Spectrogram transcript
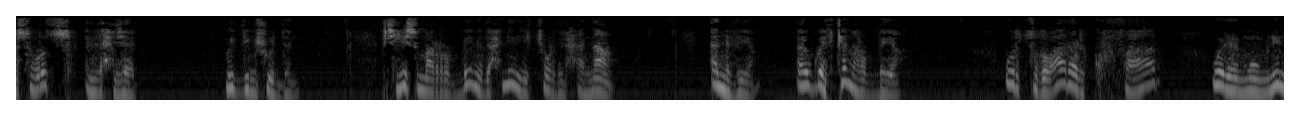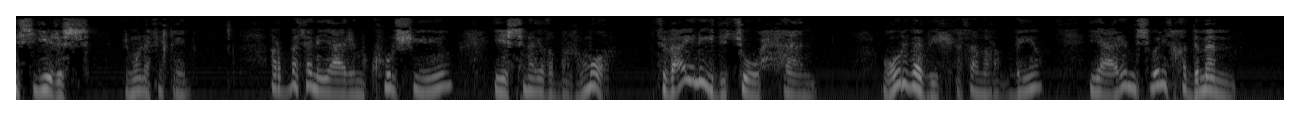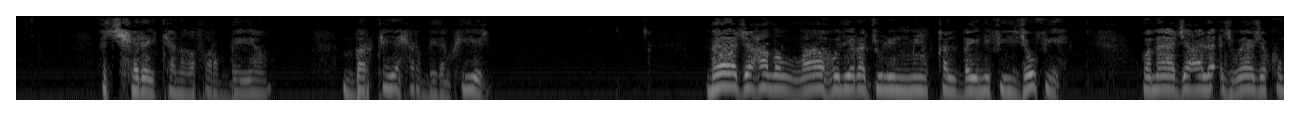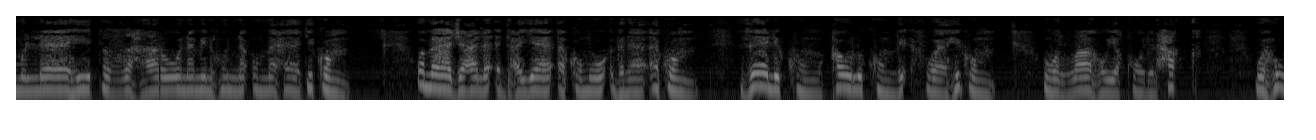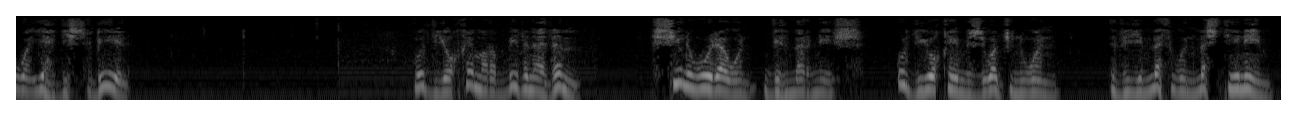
تصورت الأحزاب ودي مشودا شي ربنا ذا حنين يتشور ذي الحنان أنفيا. أوقات كان ربيا. ورتضوا على الكفار ولا المؤمنين سيرس المنافقين. ربثني يعلم كل شيء يسنا يضبر الأمور. تبعين يدي تشوحان غربة بيش أثان ربي يعلم سواني تخدمم أتشري كان غفر ربي. بركة يشرب ذوحير ما جعل الله لرجل من قلبين في جوفه وما جعل أزواجكم الله تظهرون منهن أمهاتكم وما جعل أدعياءكم أبناءكم. ذلكم قولكم بأفواهكم. والله يقول الحق وهو يهدي السبيل. ود يقيم ربي ابن ذم سين ولاون ذي مرنيش ود يقيم زواج نون ذي مثون مستينيم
